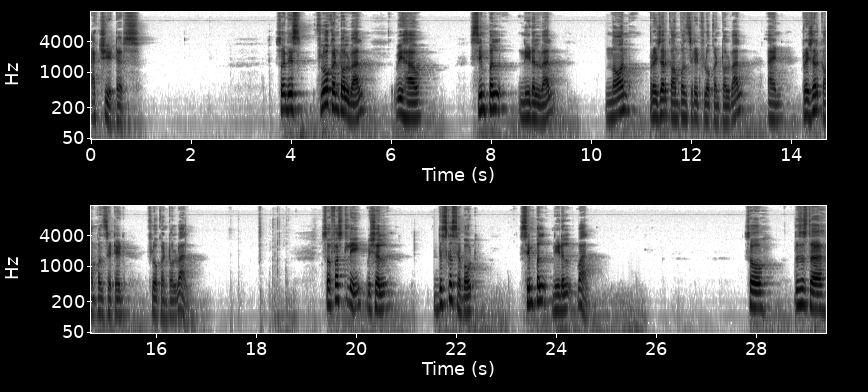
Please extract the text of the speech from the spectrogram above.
actuators. So in this flow control valve, we have simple needle valve, non-pressure compensated flow control valve and pressure compensated flow control valve. So firstly, we shall discuss about simple needle valve. So this is the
